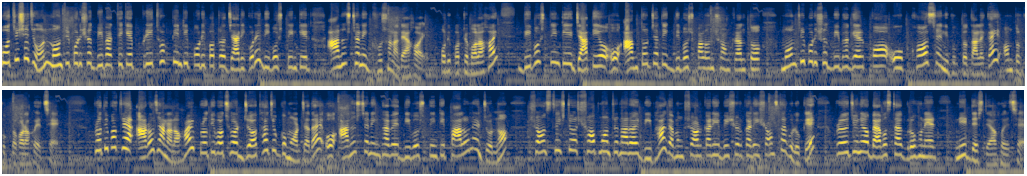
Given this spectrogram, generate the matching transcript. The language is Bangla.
পঁচিশে জুন মন্ত্রিপরিষদ বিভাগ থেকে পৃথক তিনটি পরিপত্র জারি করে দিবস তিনটির আনুষ্ঠানিক ঘোষণা দেওয়া হয়। পরিপত্রে বলা হয়, দিবস তিনটি জাতীয় ও আন্তর্জাতিক দিবস পালন সংক্রান্ত মন্ত্রিপরিষদ বিভাগের ক ও খ শ্রেণীভুক্ত তালিকায় অন্তর্ভুক্ত করা হয়েছে। প্রতিপত্রে আরও জানানো হয়, প্রতি বছর যথাযোগ্য মর্যাদায় ও আনুষ্ঠানিকভাবে দিবস তিনটি পালনের জন্য সংশ্লিষ্ট সব মন্ত্রণালয় বিভাগ এবং সরকারি বেসরকারি সংস্থাগুলোকে প্রয়োজনীয় ব্যবস্থা গ্রহণের নির্দেশ দেওয়া হয়েছে।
